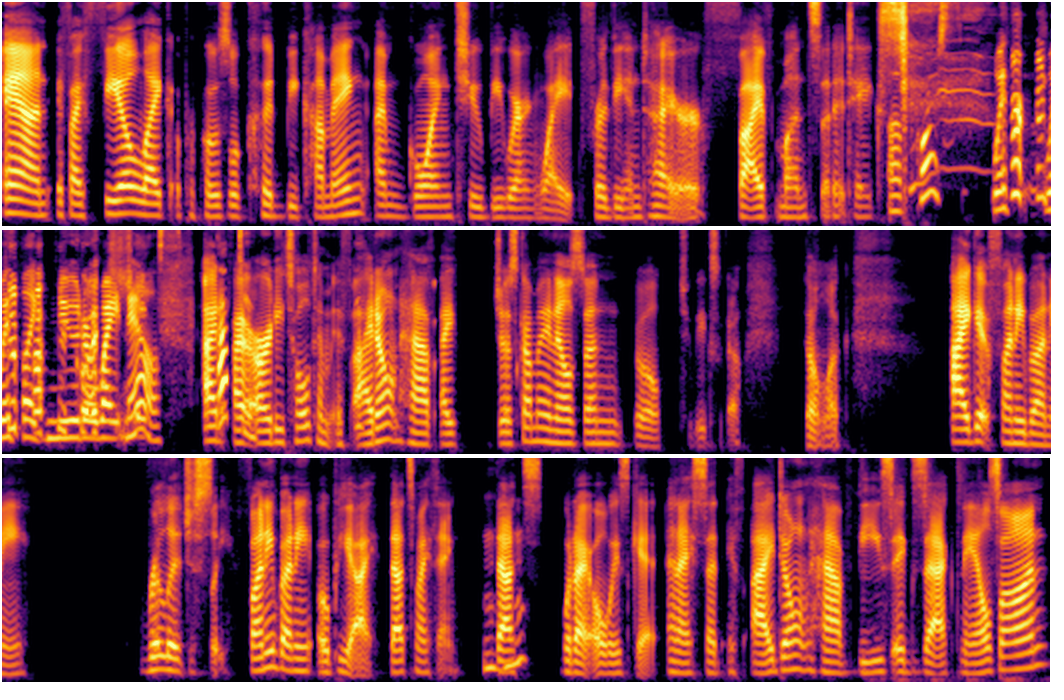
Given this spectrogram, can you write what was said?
And if I feel like a proposal could be coming, I'm going to be wearing white for the entire five months that it takes. Of course, with with like nude or white nails. I, I already told him if I don't have, I just got my nails done, well, two weeks ago. Don't look. I get Funny Bunny religiously. Funny Bunny OPI. That's my thing. Mhm. That's what I always get. And I said, if I don't have these exact nails on,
